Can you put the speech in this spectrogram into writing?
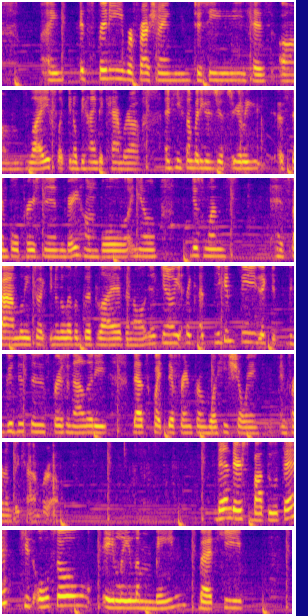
I, it's pretty refreshing to see his um, life, like you know, behind the camera, and he's somebody who's just really a simple person, very humble, and you know, just wants his family to like you know live a good life and all like you know like uh, you can see like the goodness in his personality that's quite different from what he's showing in front of the camera then there's Batute. He's also a Layla main, but he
